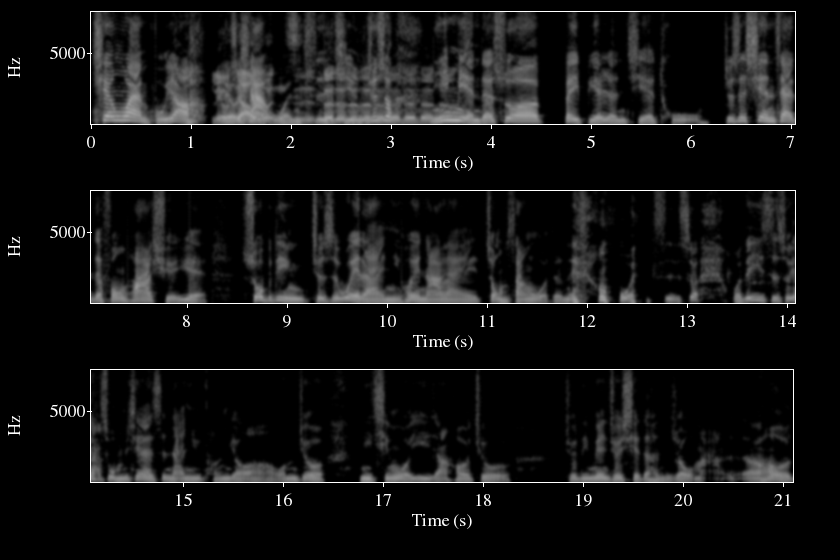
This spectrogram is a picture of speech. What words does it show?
千万不要 留下文字记录，就是说你免得说。被别人截图，就是现在的风花雪月，说不定就是未来你会拿来重伤我的 那种文字。说我的意思说，要是我们现在是男女朋友啊，我们就你情我意，然后就就里面就写的很肉麻。然后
